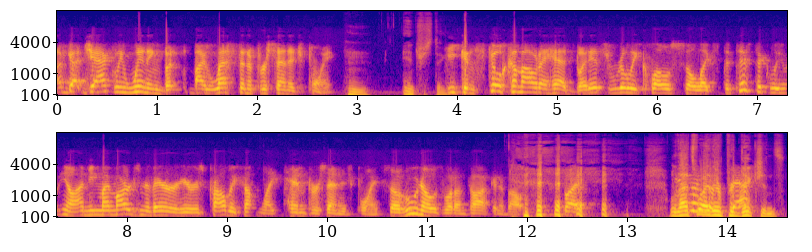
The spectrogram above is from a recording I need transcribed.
I've got Jackley winning, but by less than a percentage point. Hmm. Interesting. He can still come out ahead, but it's really close. So, like statistically, you know, I mean, my margin of error here is probably something like ten percentage points. So, who knows what I'm talking about? But well, that's why the they're best- predictions.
